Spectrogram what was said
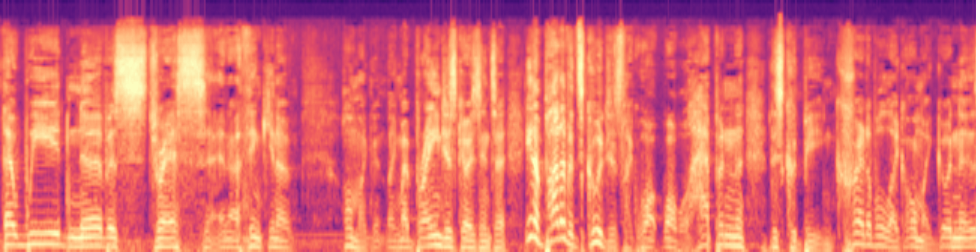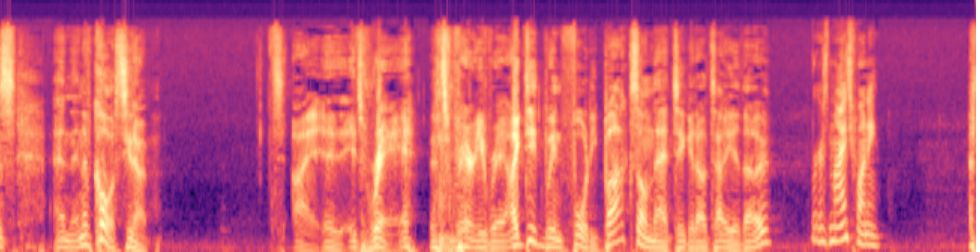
that weird nervous stress, and I think you know, oh my god, like my brain just goes into you know part of it's good, it's like what what will happen? This could be incredible, like oh my goodness, and then of course you know. It's, I, it's rare. It's very rare. I did win forty bucks on that ticket. I'll tell you though. Where's my 20?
